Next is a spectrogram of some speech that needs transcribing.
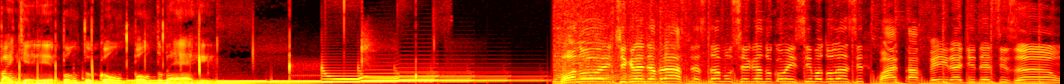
paiquerê.com.br Boa noite, grande abraço. Estamos chegando com em cima do lance. Quarta-feira de decisão.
